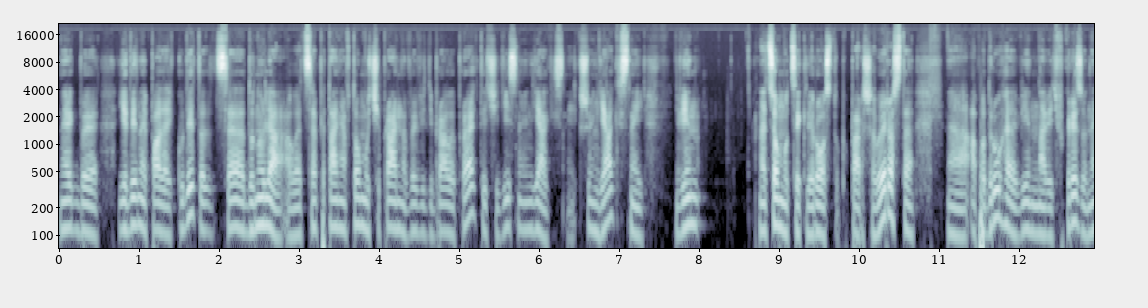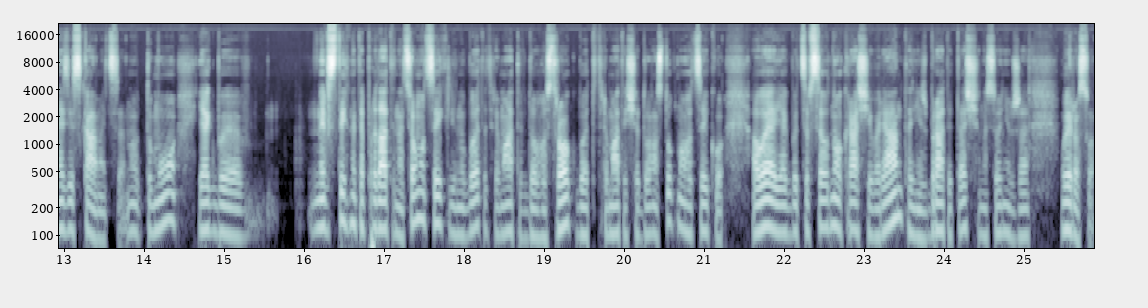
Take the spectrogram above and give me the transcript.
Ну якби єдине падать куди, то це до нуля. Але це питання в тому, чи правильно ви відібрали проекти, чи дійсно він якісний. Якщо він якісний, він. На цьому циклі росту, по-перше, виросте, е, а по-друге, він навіть в кризу не зіскамиться. Ну тому якби не встигнете продати на цьому циклі, ну будете тримати в довгострок, будете тримати ще до наступного циклу. Але якби це все одно кращий варіант, ніж брати те, що на сьогодні вже виросло.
